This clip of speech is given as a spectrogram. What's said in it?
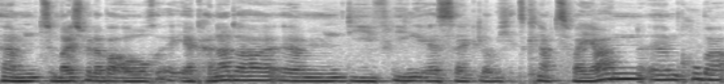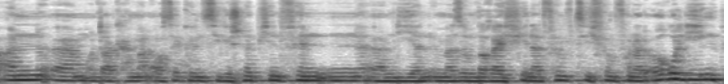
Ähm, zum Beispiel aber auch Air Canada, ähm, die fliegen erst seit, glaube ich, jetzt knapp zwei Jahren ähm, Kuba an. Ähm, und da kann man auch sehr günstige Schnäppchen finden, ähm, die dann immer so im Bereich 450, 500 Euro liegen.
